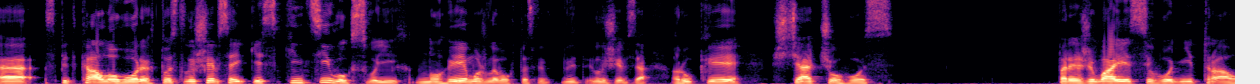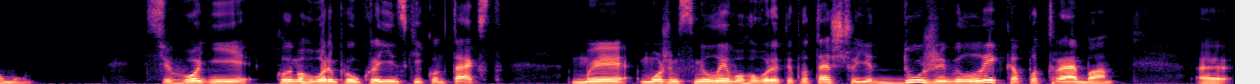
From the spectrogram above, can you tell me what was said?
е, спіткало горе, хтось лишився якийсь кінцівок своїх, ноги, можливо, хтось від, від, лишився руки, ще чогось переживає сьогодні травму. Сьогодні, коли ми говоримо про український контекст, ми можемо сміливо говорити про те, що є дуже велика потреба, е,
